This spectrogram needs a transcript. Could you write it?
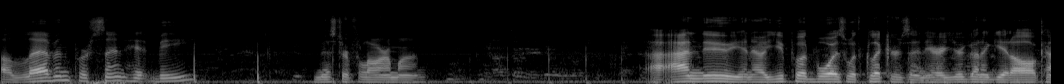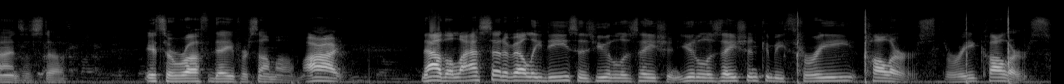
11% hit B? Mr. Florimon. I, knew, you know, you put boys with clickers in here, you're going to get all kinds of stuff. It's a rough day for some of them. All right. Now, the last set of LEDs is utilization. Utilization can be three colors, three colors.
